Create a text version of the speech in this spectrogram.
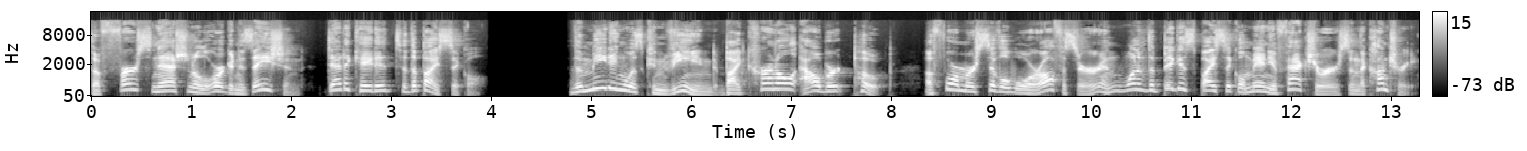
the first national organization dedicated to the bicycle. The meeting was convened by Colonel Albert Pope, a former Civil War officer and one of the biggest bicycle manufacturers in the country.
